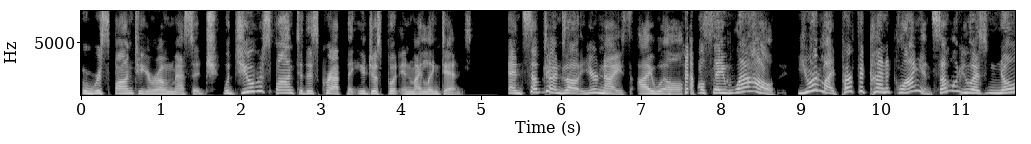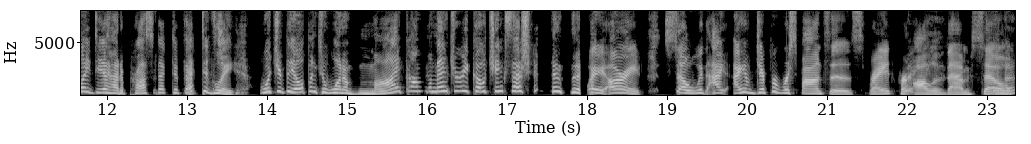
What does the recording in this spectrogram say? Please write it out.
respond to your own message? Would you respond to this crap that you just put in my LinkedIn? And sometimes I'll, you're nice. I will, I'll say, wow, you're my perfect kind of client, someone who has no idea how to prospect effectively. Would you be open to one of my complimentary coaching sessions? Wait, all right. So with I, I have different responses, right, for all of them. So Uh-huh.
